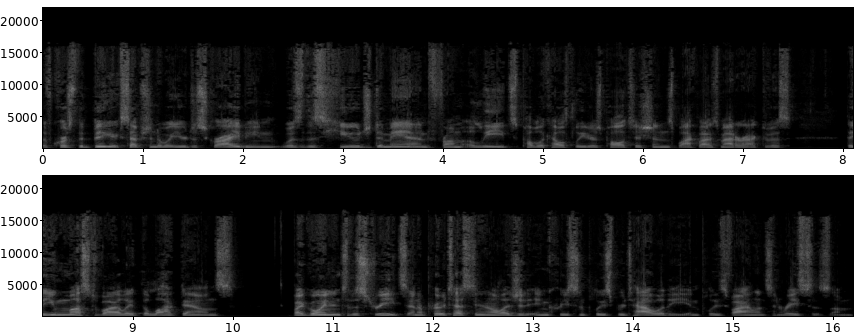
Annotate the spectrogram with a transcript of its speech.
of course, the big exception to what you're describing was this huge demand from elites, public health leaders, politicians, Black Lives Matter activists, that you must violate the lockdowns by going into the streets and protesting an alleged increase in police brutality and police violence and racism.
